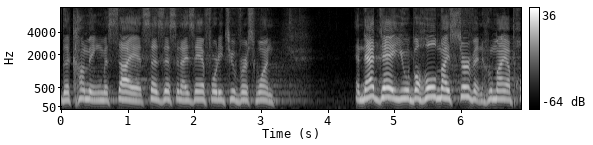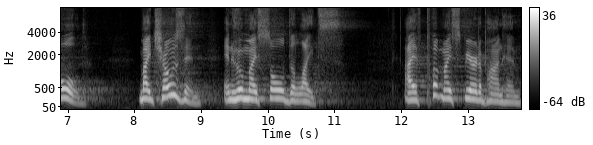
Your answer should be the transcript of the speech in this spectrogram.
the coming Messiah. It says this in Isaiah 42, verse 1. And that day you will behold my servant, whom I uphold, my chosen, in whom my soul delights. I have put my spirit upon him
